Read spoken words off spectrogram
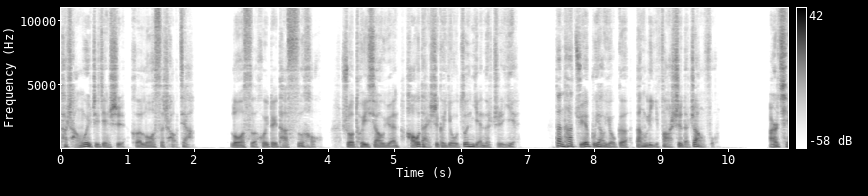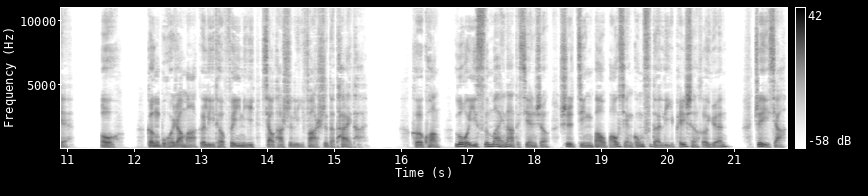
他常为这件事和罗斯吵架，罗斯会对他嘶吼说：“推销员好歹是个有尊严的职业，但他绝不要有个当理发师的丈夫，而且，哦，更不会让玛格丽特·菲尼笑他是理发师的太太。”何况洛伊斯·麦纳的先生是警报保险公司的理赔审核员，这一下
